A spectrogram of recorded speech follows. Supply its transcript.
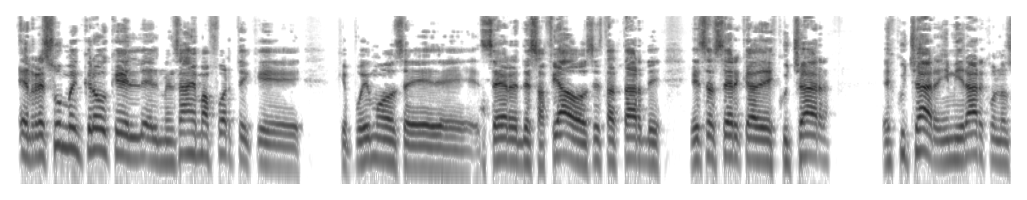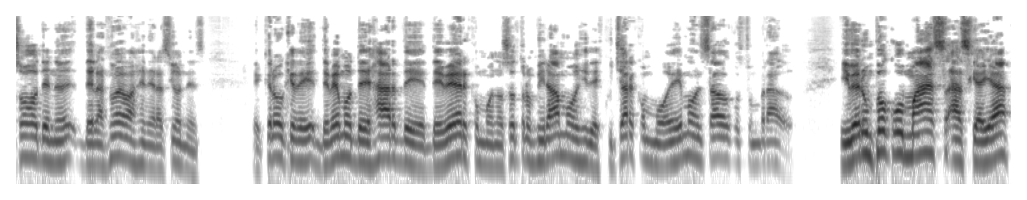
en resumen, creo que el, mensaje más fuerte que, que pudimos eh, ser desafiados esta tarde es acerca de escuchar, escuchar y mirar con los ojos de, de las nuevas generaciones. Eh, creo que de- debemos dejar de, de ver como nosotros miramos y de escuchar como hemos estado acostumbrados y ver un poco más hacia allá.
